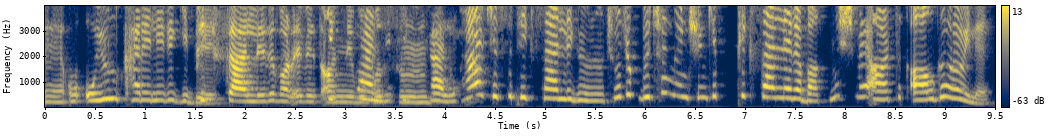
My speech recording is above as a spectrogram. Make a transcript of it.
Ee, o oyun kareleri gibi. Pikselleri var evet anne Pikselli, babasının. pikselli. Herkesi pikselli görüyor. Çocuk bütün gün çünkü piksellere bakmış ve artık algı öyle.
